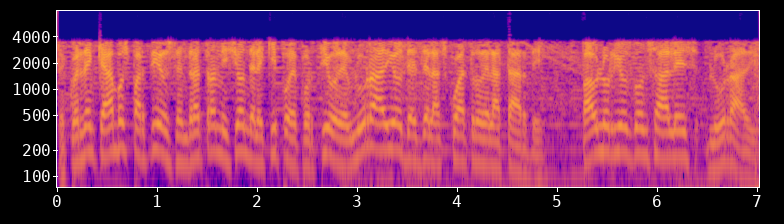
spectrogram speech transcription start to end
Recuerden que ambos partidos tendrán transmisión del equipo deportivo de Blue Radio desde las 4 de la tarde. Pablo Ríos González, Blue Radio.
